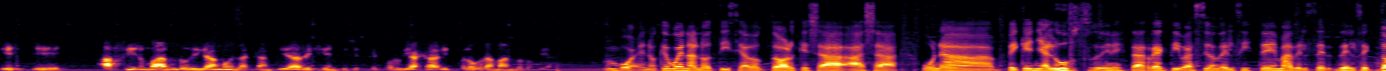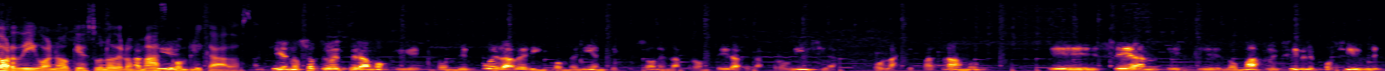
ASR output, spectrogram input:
este, afirmando, digamos, en la cantidad de gente que esté por viajar y programando los viajes. Bueno, qué buena noticia, doctor, que ya haya una pequeña luz en esta reactivación del sistema, del, del sector, digo, ¿no? Que es uno de los más complicados. Así es, nosotros esperamos que donde pueda haber inconvenientes, que son en las fronteras de las provincias por las que pasamos, eh, sean este, lo más flexibles posible,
